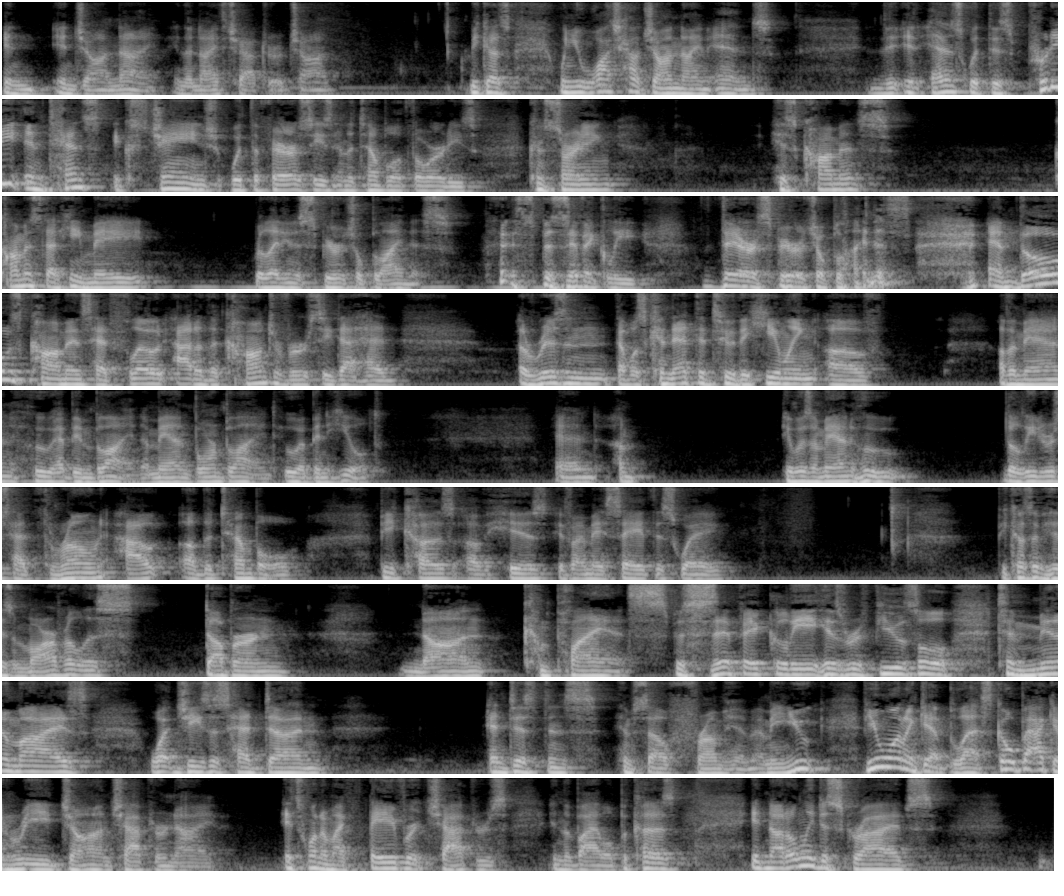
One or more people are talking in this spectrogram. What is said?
in, in John 9, in the ninth chapter of John. Because when you watch how John 9 ends, it ends with this pretty intense exchange with the Pharisees and the temple authorities concerning his comments, comments that he made relating to spiritual blindness, specifically their spiritual blindness. And those comments had flowed out of the controversy that had arisen, that was connected to the healing of of a man who had been blind, a man born blind who had been healed. And um, it was a man who the leaders had thrown out of the temple because of his, if I may say it this way, because of his marvelous, stubborn, non compliance, specifically his refusal to minimize what Jesus had done and distance himself from him. I mean, you, if you want to get blessed, go back and read John chapter nine. It's one of my favorite chapters in the Bible because it not only describes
